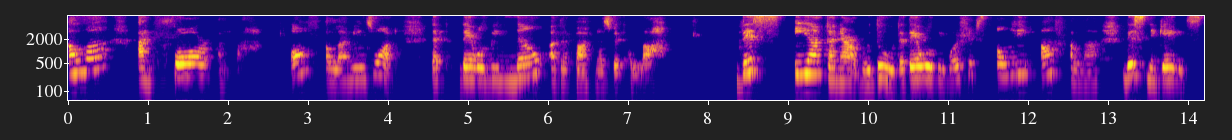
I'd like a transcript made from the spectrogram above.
Allah and for Allah. Of Allah means what? That there will be no other partners with Allah this iyaka na'budu that there will be worships only of Allah, this negates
